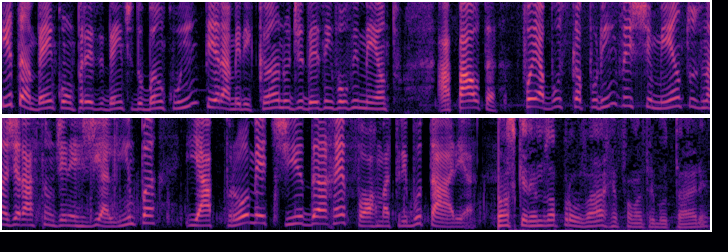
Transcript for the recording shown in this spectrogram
e também com o presidente do Banco Interamericano de Desenvolvimento. A pauta foi a busca por investimentos na geração de energia limpa e a prometida reforma tributária. Nós queremos aprovar a reforma tributária.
